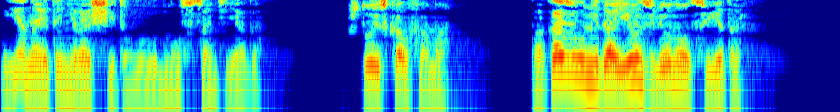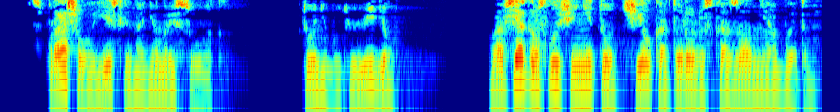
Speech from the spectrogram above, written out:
«Я на это не рассчитывал», — улыбнулся Сантьяго. «Что искал Фома?» «Показывал медальон зеленого цвета. Спрашивал, есть ли на нем рисунок. Кто-нибудь увидел?» «Во всяком случае, не тот чел, который рассказал мне об этом».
